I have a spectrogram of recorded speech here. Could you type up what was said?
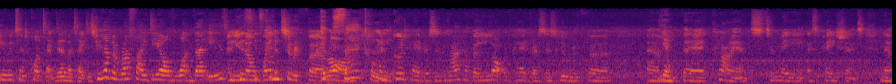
irritant contact dermatitis. You have a rough idea of what that is, And you know when kind to refer on. exactly. And good hairdressers, because I have a lot of hairdressers who refer um, Yeah. their clients to me as patients. Now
